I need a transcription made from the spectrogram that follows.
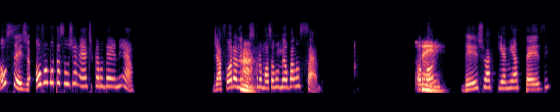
Ou seja, houve uma mutação genética no DNA. Já foram ali com os cromossomos meio balançados. Sim. Deixo aqui a minha tese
